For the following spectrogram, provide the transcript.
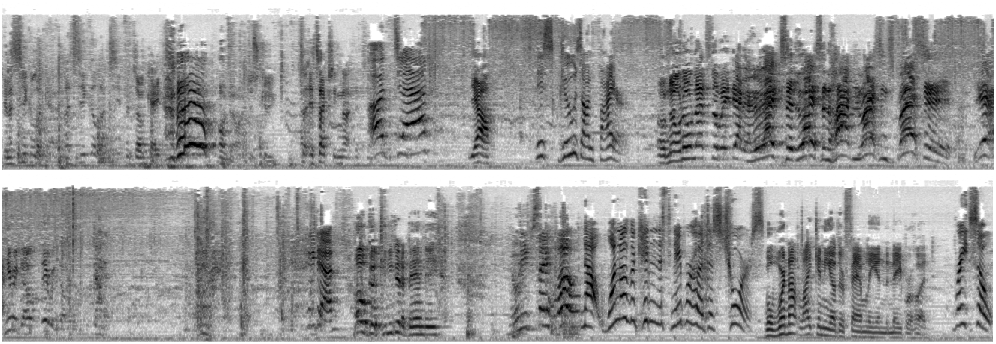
Here, let's take a look at it. Let's take a look, see if it's okay. oh, no, I'm just kidding. It's, it's actually not... It's... Uh, Dad? Yeah? This goo's on fire. Oh, no, no, that's the way Daddy likes it. Nice and hot and nice and spicy. Yeah, here we go. There we go. Got it. All right. Hey, Dad. Oh, good. Can you get a Band-Aid? No need to say hello. Not one other kid in this neighborhood does chores. Well, we're not like any other family in the neighborhood. Right, so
